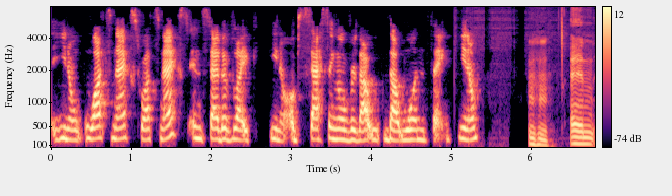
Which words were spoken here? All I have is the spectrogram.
you know, what's next, what's next, instead of like, you know, obsessing over that that one thing, you know? Mm-hmm. And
